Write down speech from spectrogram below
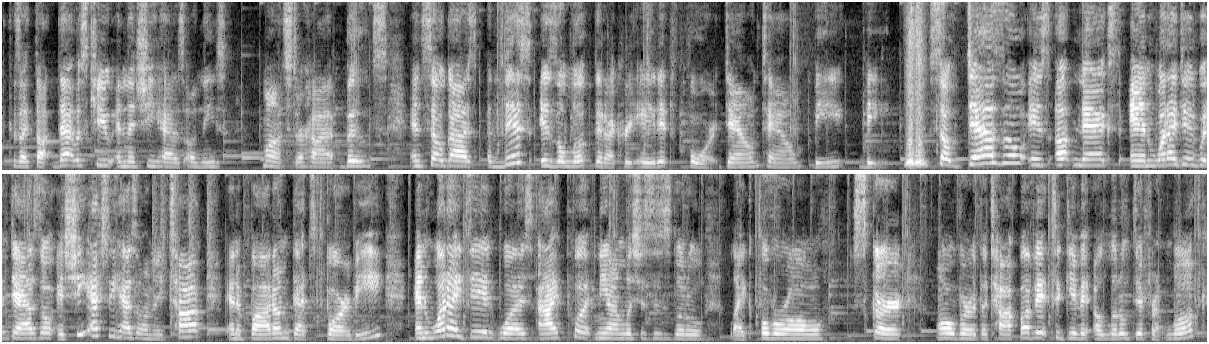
because I thought that was cute. And then she has on these monster high boots. And so guys, this is a look that I created for Downtown BB. So Dazzle is up next. And what I did with Dazzle is she actually has on a top and a bottom that's Barbie. And what I did was I put Neon Neonlicious's little like overall skirt over the top of it to give it a little different look.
